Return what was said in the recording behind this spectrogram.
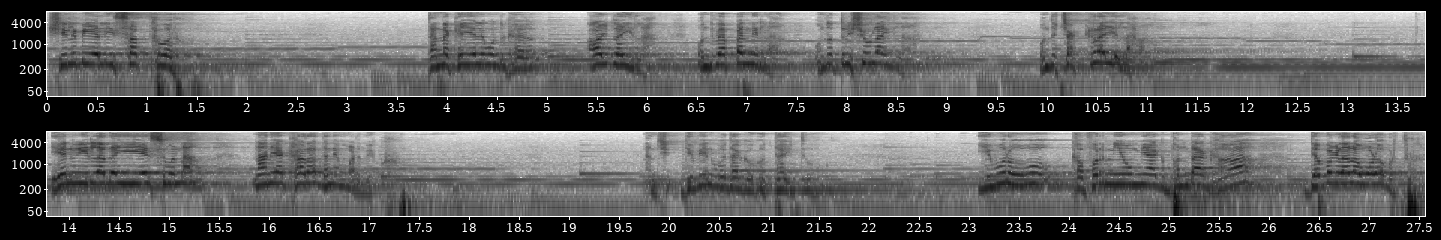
ಶಿಲ್ಬಿಯಲ್ಲಿ ಸತ್ತವರು. ತನ್ನ ಕೈಯಲ್ಲಿ ಒಂದು ಆಯುಧ ಇಲ್ಲ, ಒಂದು ವೆಪನ್ ಇಲ್ಲ, ಒಂದು ತ್ರಿಶೂಲ ಇಲ್ಲ, ಒಂದು ಚಕ್ರ ಇಲ್ಲ. ಏನು ಇಲ್ಲದ ಈ ಯೇಸುವನ್ನು ನಾನು ಯಾಕೆ ಆರಾಧನೆ ಮಾಡಬೇಕು? ನನ್ನ ದಿವೇನು ಹೋದಾಗ ಗೊತ್ತಾಯಿತು. ಇವರು ಕಫರ್ನಿಯೋಮ್ಯಾಗ ಬಂದಾಗ ದೆಬ್ಬಗಳೆಲ್ಲ ಓಡೋಗ್ಬಿಡ್ತು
